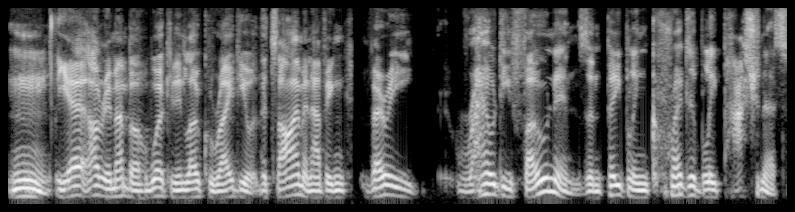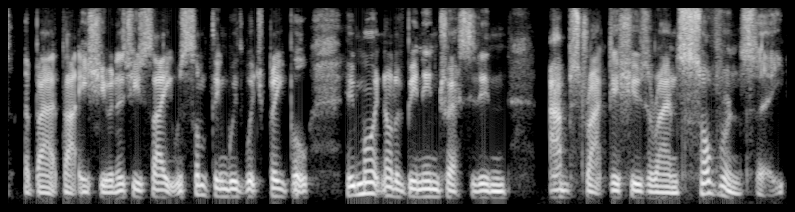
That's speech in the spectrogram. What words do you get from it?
Mm, yeah, I remember working in local radio at the time and having very rowdy phone ins and people incredibly passionate about that issue. And as you say, it was something with which people who might not have been interested in abstract issues around sovereignty,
